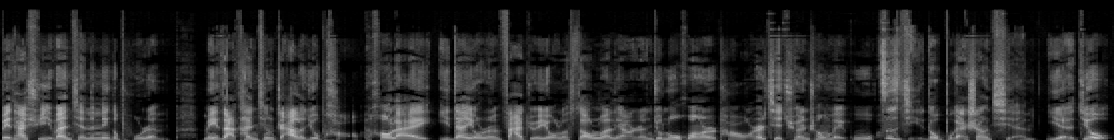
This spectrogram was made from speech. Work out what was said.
被他许以万钱的那个仆人没咋看清，扎了就跑。后来一旦有人发觉有了骚乱，两人就落荒而逃，而且全程韦固自己都不敢上前，也就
